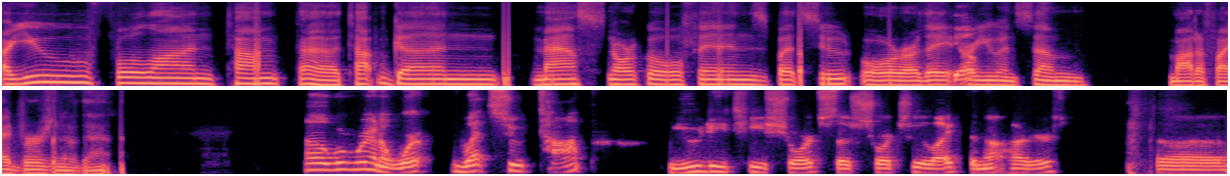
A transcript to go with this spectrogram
are you full on Tom uh, Top Gun mask, snorkel, fins, wetsuit, or are they Yep. are you in some modified version of that? Uh, we're wearing a wet- wetsuit top, UDT shorts, those shorts you like, the nut huggers. Uh,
